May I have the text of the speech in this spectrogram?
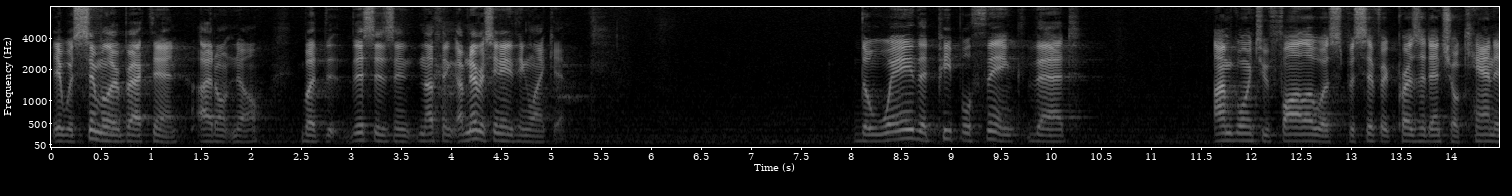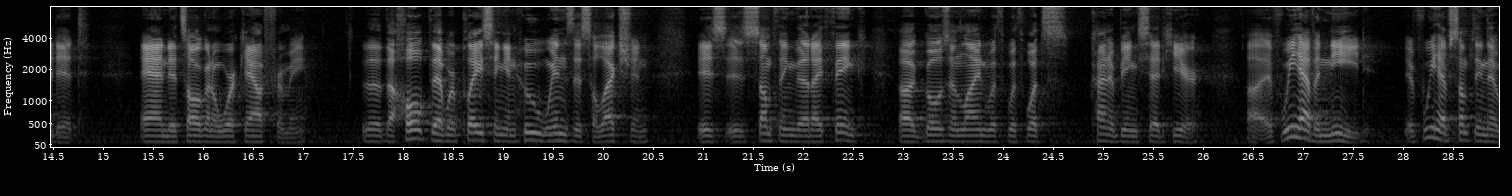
it was similar back then. I don't know. But th- this isn't nothing, I've never seen anything like it. The way that people think that I'm going to follow a specific presidential candidate and it's all going to work out for me. The, the hope that we're placing in who wins this election is, is something that I think uh, goes in line with, with what's kind of being said here. Uh, if we have a need, if we have something that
